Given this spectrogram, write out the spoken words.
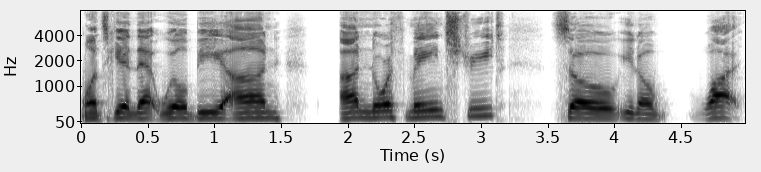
Once again, that will be on on North Main Street. So, you know, what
